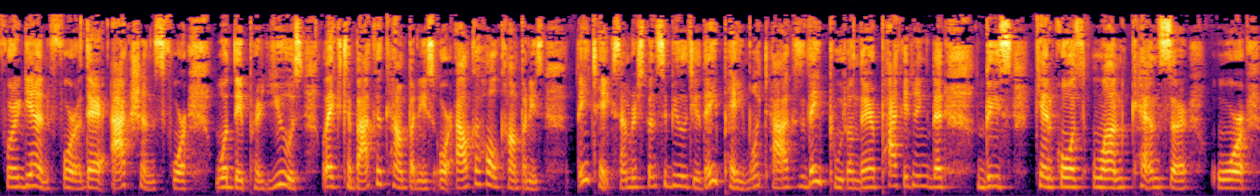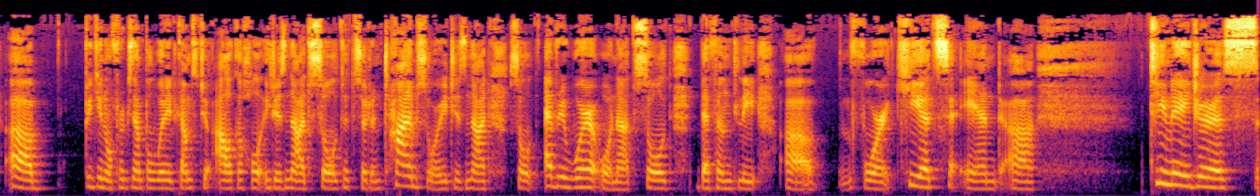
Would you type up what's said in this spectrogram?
for again for their actions for what they produce? Like tobacco companies or alcohol companies they take some responsibility. They pay more tax they put on their packaging that this can cause lung cancer or uh, you know, for example, when it comes to alcohol, it is not sold at certain times or it is not sold everywhere or not sold definitely uh, for kids and uh, teenagers,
